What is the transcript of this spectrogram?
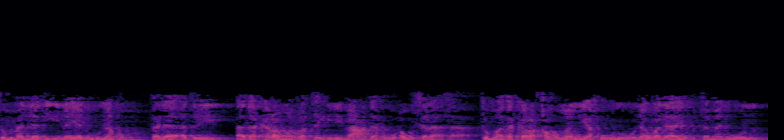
ثم الذين يلونهم. فلا أدري أذكر مرتين بعده أو ثلاثا ثم ذكر قوما يخونون ولا يؤتمنون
